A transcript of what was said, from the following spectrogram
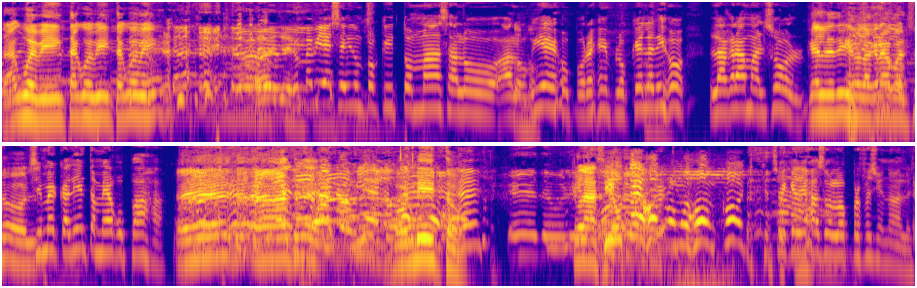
Está huevín, está huevín, está huevín. Yo me hubiese ido un poquito más a lo, a lo viejo, por ejemplo. ¿Qué le dijo la grama al sol? ¿Qué le dijo la grama al sol? Si me calienta, me hago paja. Eh, ah. Bonito. Clásico. Y usted es otro mojón, coño. Eso hay que dejar solo a los profesionales.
